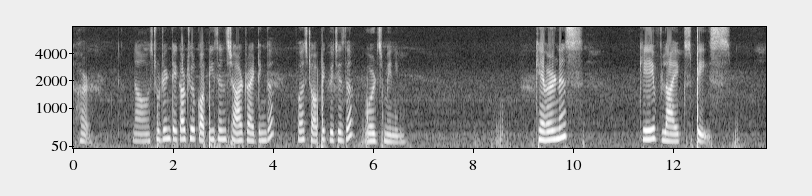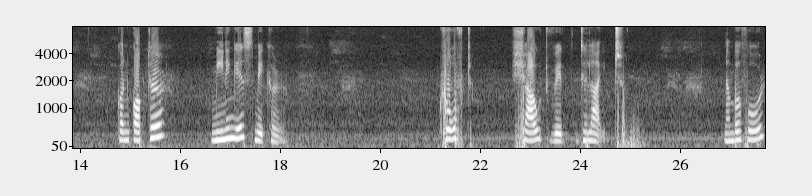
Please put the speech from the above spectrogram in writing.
her. Now student take out your copies and start writing the first topic which is the words meaning. Cavernous cave like space. Concoctor meaning is maker. Croft shout with delight. Number 4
